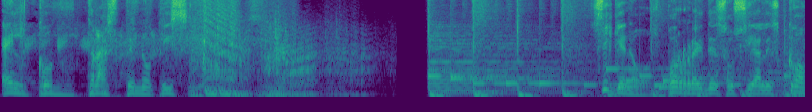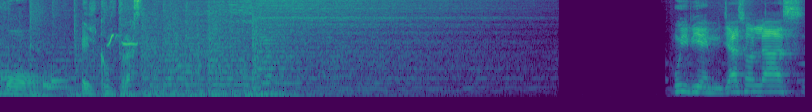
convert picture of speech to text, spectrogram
El Contraste Noticias. Síguenos por redes sociales como El Contraste. Muy bien, ya son las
